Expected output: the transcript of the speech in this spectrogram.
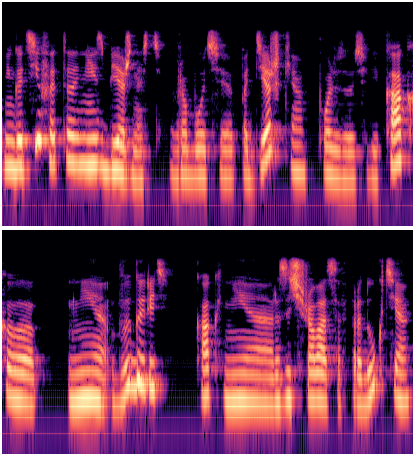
Негатив — это неизбежность в работе поддержки пользователей. Как э, не выгореть, как не разочароваться в продукте,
